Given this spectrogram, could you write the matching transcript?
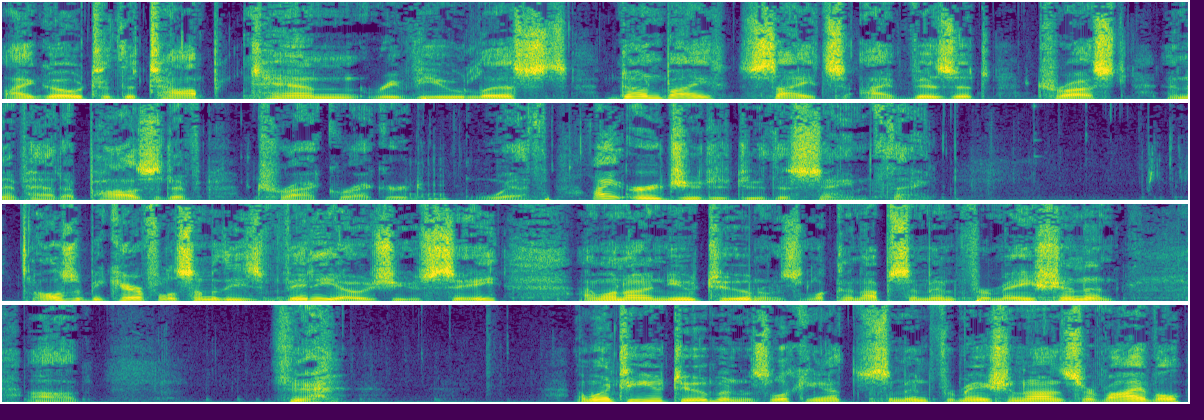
I go to the top 10 review lists done by sites I visit, trust, and have had a positive track record with. I urge you to do the same thing. Also, be careful of some of these videos you see. I went on YouTube and was looking up some information and uh, I went to YouTube and was looking at some information on survival,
